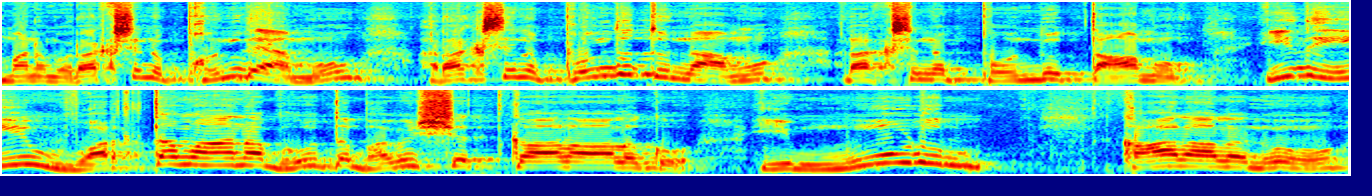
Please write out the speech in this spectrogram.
మనము రక్షణ పొందాము రక్షణ పొందుతున్నాము రక్షణ పొందుతాము. ఇది వర్తమాన భూత భవిష్యత్ కాలాలకు ఈ మూడు కాలాలను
